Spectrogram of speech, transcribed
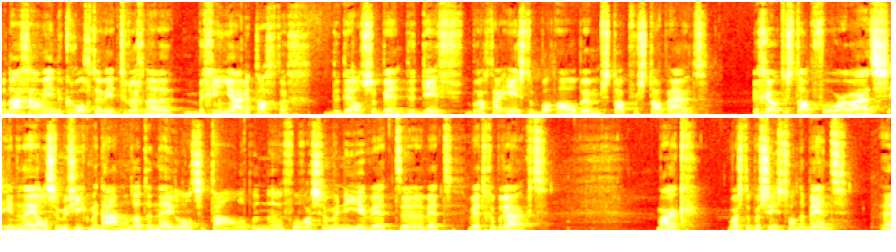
Vandaag gaan we in De Krochten weer terug naar de begin jaren 80. De Delftse band The Div bracht haar eerste album Stap voor Stap uit. Een grote stap voorwaarts in de Nederlandse muziek, met name omdat de Nederlandse taal op een eh, volwassen manier werd, eh, werd, werd gebruikt. Mark was de bassist van de band. Eh,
